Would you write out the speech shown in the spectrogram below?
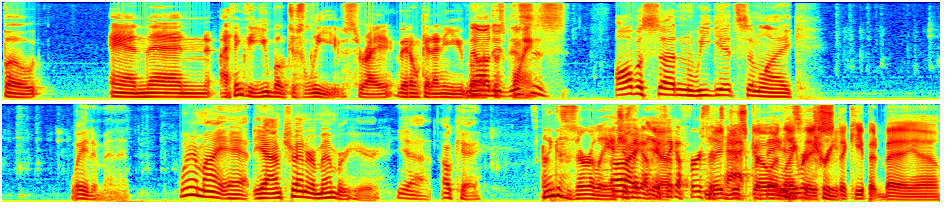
boat, and then I think the U boat just leaves. Right? They don't get any U boat No, at this dude, this point. is all of a sudden we get some like. Wait a minute, where am I at? Yeah, I'm trying to remember here. Yeah, okay. I think this is early. It's All just right, like a, Yeah. it's like a first They attack. just go but they, and like they they, retreat. they keep at bay. Yeah,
